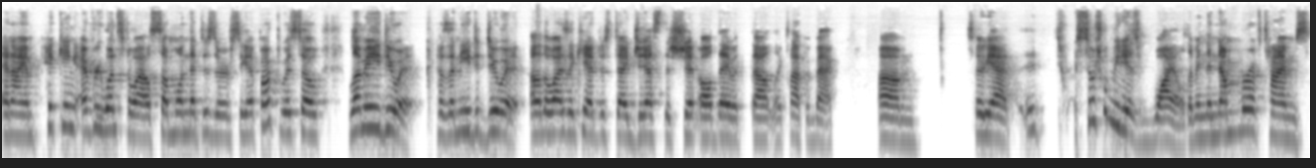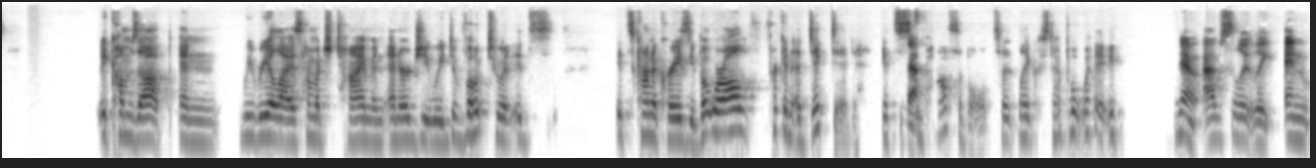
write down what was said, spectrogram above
and I am picking every once in a while someone that deserves to get fucked with. So let me do it because I need to do it. Otherwise, I can't just digest the shit all day without like clapping back. Um, so yeah, it, social media is wild. I mean, the number of times it comes up and we realize how much time and energy we devote to it. It's it's kind of crazy, but we're all freaking addicted. It's Yeah. impossible to like step away. No, absolutely. And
